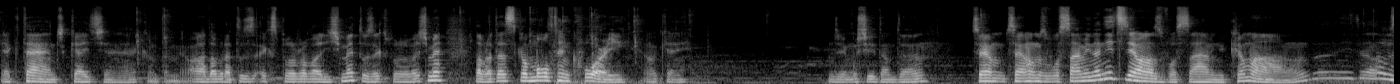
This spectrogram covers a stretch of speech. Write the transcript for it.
jak ten, czekajcie, jak on tam miał. A dobra, tu zeksplorowaliśmy, tu zeksplorowaliśmy. Dobra, teraz tylko Molten Quarry, okej. Będziemy musieli tam ten... Co ja, co ja mam z włosami? No nic nie mam z włosami, come on. No, no,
